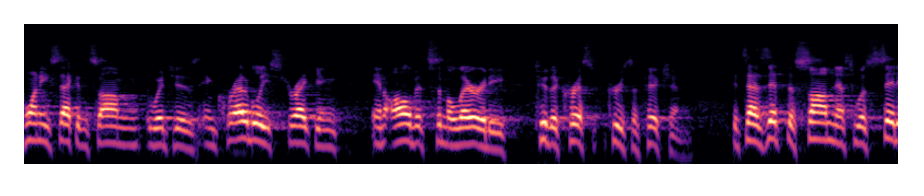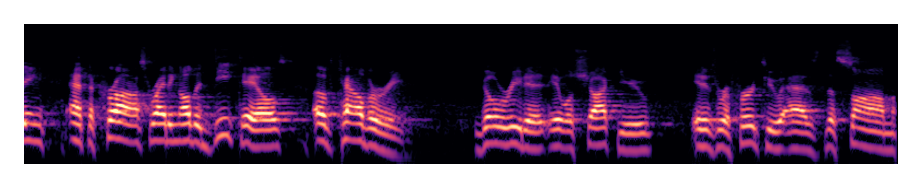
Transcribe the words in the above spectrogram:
22nd Psalm, which is incredibly striking in all of its similarity to the crucifixion. It's as if the psalmist was sitting at the cross writing all the details of Calvary. Go read it, it will shock you. It is referred to as the Psalm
